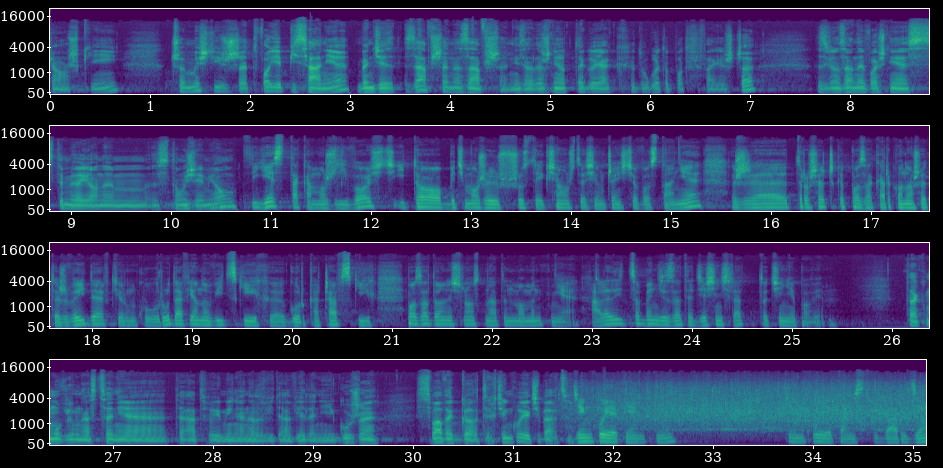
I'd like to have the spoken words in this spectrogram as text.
książki. Czy myślisz, że twoje pisanie będzie zawsze na zawsze, niezależnie od tego, jak długo to potrwa jeszcze, związane właśnie z tym rejonem, z tą ziemią? Jest taka możliwość i to być może już w szóstej książce się częściowo stanie, że troszeczkę poza Karkonosze też wyjdę w kierunku Rudaw Janowickich, Gór Kaczawskich. Poza Dolny Śląsk na ten moment nie. Ale co będzie za te 10 lat, to ci nie powiem. Tak mówił na scenie Teatru imienia Norwida w Jeleniej Górze Sławek Gotych. Dziękuję Ci bardzo. Dziękuję pięknie. Dziękuję Państwu bardzo.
